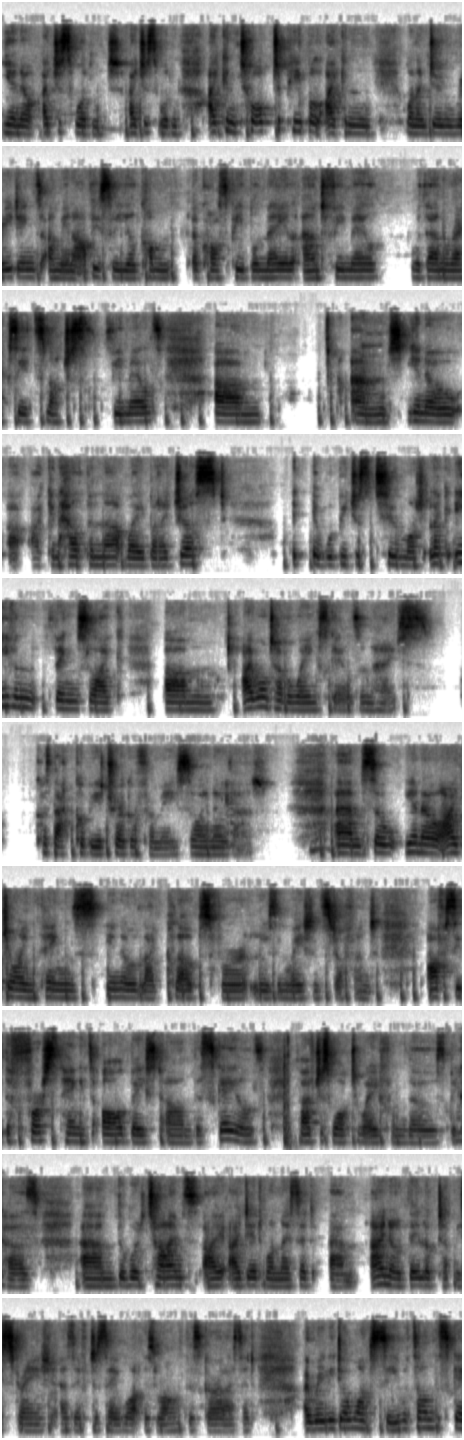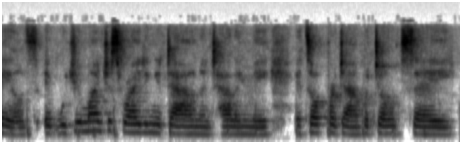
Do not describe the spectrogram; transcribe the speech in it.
you know, I just wouldn't. I just wouldn't. I can talk to people. I can when I'm doing readings. I mean, obviously, you'll come across people, male and female, with anorexia. It's not just females. Um, and you know, I, I can help in that way. But I just it, it would be just too much. Like even things like um, I won't have a weighing scales in the house because that could be a trigger for me. So I know that. Um, so you know, I join things, you know, like clubs for losing weight and stuff. And obviously, the first thing it's all based on the scales. So I've just walked away from those because um, there were times I, I did one. I said, um, I know they looked at me strange, as if to say, "What is wrong with this girl?" I said, "I really don't want to see what's on the scales. It, would you mind just writing it down and telling me it's up or down, but don't say."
